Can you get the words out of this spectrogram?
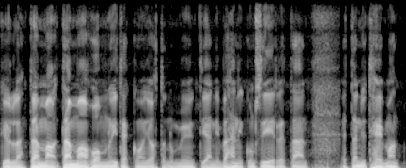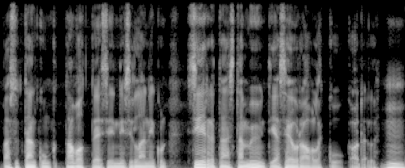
kyllä. Tämä, tämä on huomannut itse, kun on johtanut myyntiä, niin vähän niin kuin siirretään, että nyt hei, mä oon päässyt tämän kuun tavoitteisiin, niin sillä niin kuin siirretään sitä myyntiä seuraavalle kuukaudelle. Mm.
